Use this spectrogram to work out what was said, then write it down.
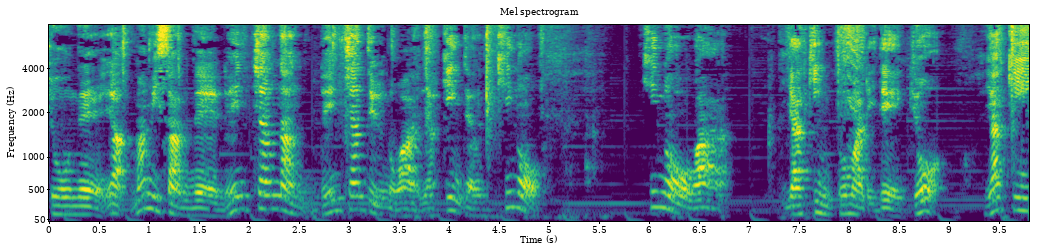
今日ね、いや、マミさんね、連チャンなん、連チャンっていうのは夜勤じゃなくて、昨日、昨日は夜勤泊まりで、今日、夜勤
